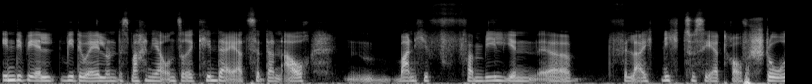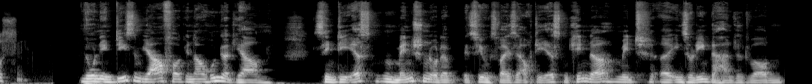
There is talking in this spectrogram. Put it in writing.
individuell, und das machen ja unsere Kinderärzte dann auch, manche Familien äh, vielleicht nicht zu sehr drauf stoßen. Nun, in diesem Jahr vor genau 100 Jahren sind die ersten Menschen oder beziehungsweise auch die ersten Kinder mit äh, Insulin behandelt worden.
